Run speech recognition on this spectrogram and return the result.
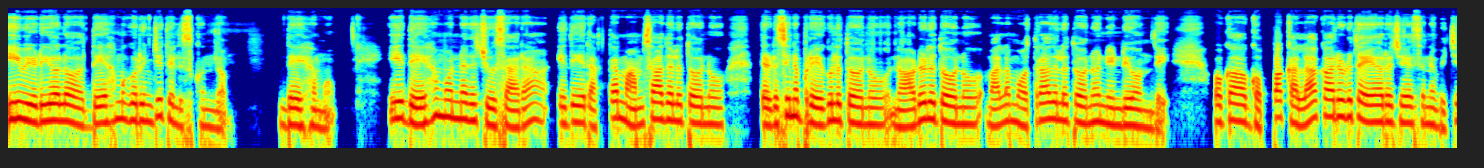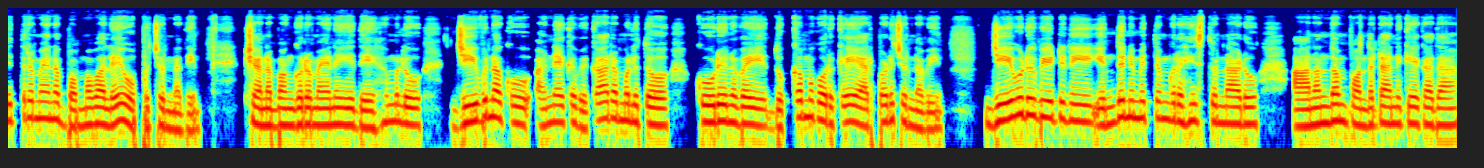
ఈ వీడియోలో దేహము గురించి తెలుసుకుందాం. దేహము. ఈ దేహం ఉన్నది చూసారా? ఇది రక్త మాంసాదులతోనూ తెడిసిన ప్రేగులతోనూ నాడులతోనూ మలమూత్రాదులతోనూ నిండి ఉంది. ఒక గొప్ప కళాకారుడు తయారు చేసిన విచిత్రమైన బొమ్మ వలె ఒప్పుచున్నది. క్షణభంగురమైన ఈ దేహములు జీవునకు అనేక వికారములతో కూడినవై దుఃఖము కొరకే ఏర్పడుచున్నవి. జీవుడు వీటిని ఎందు నిమిత్తం గ్రహిస్తున్నాడు? ఆనందం పొందటానికే కదా?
